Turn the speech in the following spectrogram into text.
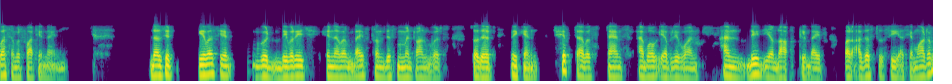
verse number 49. Does it give us a good leverage in our life from this moment onwards so that we can shift our stance above everyone and lead a lofty life for others to see as a model?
